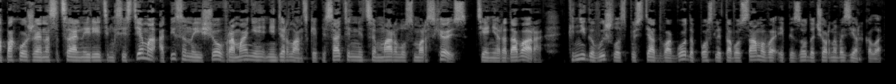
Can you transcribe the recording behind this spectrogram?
А похожая на социальный рейтинг система описана еще в романе нидерландской писательницы Марлус Марсхёйс «Тени Родовара». Книга вышла спустя два года после того самого эпизода «Черного зеркала»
